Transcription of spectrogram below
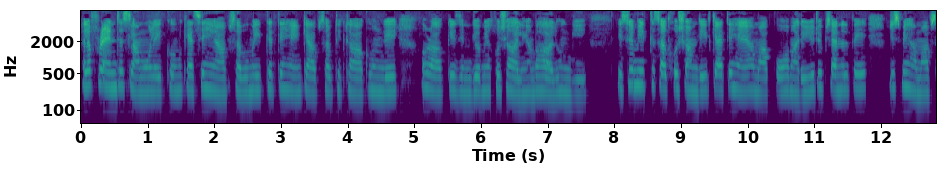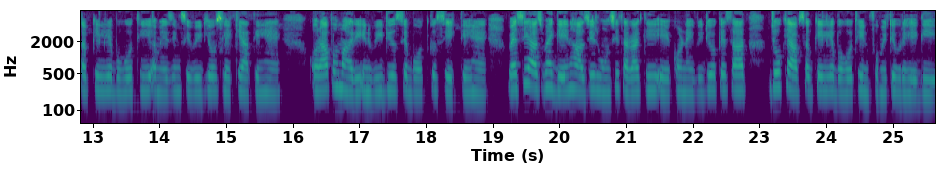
हेलो फ्रेंड्स अस्सलाम वालेकुम कैसे हैं आप सब? उम्मीद करते हैं कि आप सब ठीक ठाक होंगे और आपकी ज़िंदगियों में खुशहालियाँ बहाल होंगी। इसी उम्मीद के साथ खुश आमदीद कहते हैं, हम आपको हमारे यूट्यूब चैनल पे, जिसमें हम आप सब के लिए बहुत ही अमेजिंग सी वीडियोस लेके आते हैं और आप हमारी इन वीडियो से बहुत कुछ सीखते हैं। वैसे आज मैं गेन हाजिर हूँ इसी तरह की एक और नई वीडियो के साथ, जो कि आप सबके लिए बहुत ही इन्फॉर्मेटिव रहेगी।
